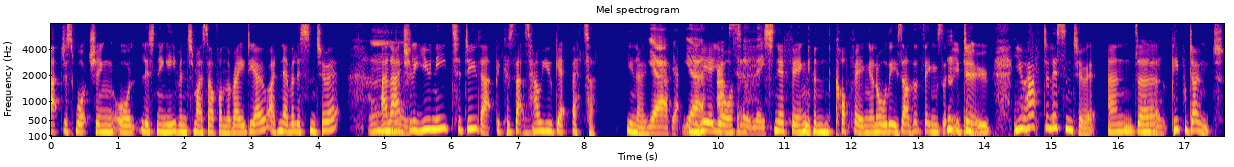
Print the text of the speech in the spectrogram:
at just watching or listening even to myself on the radio. I'd never listen to it. Mm. And actually you need to do that because that's how you get better. You know. yeah, Yeah. yeah, you hear your absolutely. sniffing and coughing and all these other things that you do. you have to listen to it. And uh, Mm. people don't.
